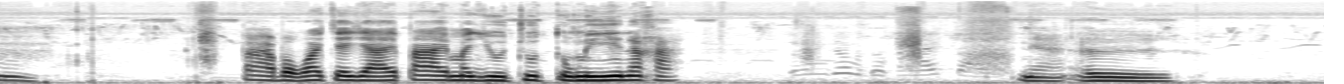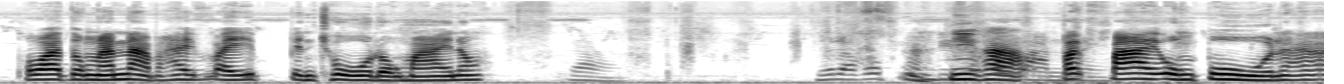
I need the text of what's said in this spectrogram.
อืมป้าบอกว่าจะย้ายป้ายมาอยู่จุดตรงนี้นะคะ เนี่ย เออ เพราะว่าตรงนั้นน่ะให้ไว้เป็นโชว์ดอกไม้เนาะจ้าเดี๋ยวเราก็ปรุอะงดินี่ค่ะแล้วก็หว่านป้าใหม่ป้ายองค์ปู่นะคะ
